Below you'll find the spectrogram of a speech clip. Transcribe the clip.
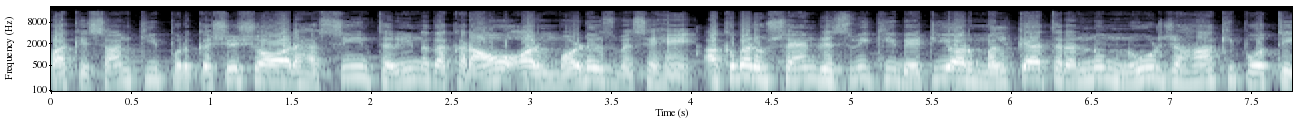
पाकिस्तान की पुरकशिश और हसीन तरीन अदाकाराओं और मॉडल्स में से हैं। अकबर हुसैन रिजवी की बेटी और मलका तरन्नुम नूर जहाँ की पोती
